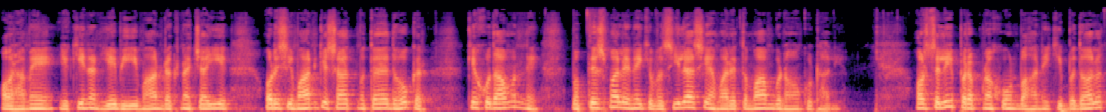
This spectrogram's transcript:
اور ہمیں یقیناً یہ بھی ایمان رکھنا چاہیے اور اس ایمان کے ساتھ متحد ہو کر کہ خداون نے بپتسمہ لینے کے وسیلہ سے ہمارے تمام گناہوں کو اٹھا لیا۔ اور سلیب پر اپنا خون بہانے کی بدولت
